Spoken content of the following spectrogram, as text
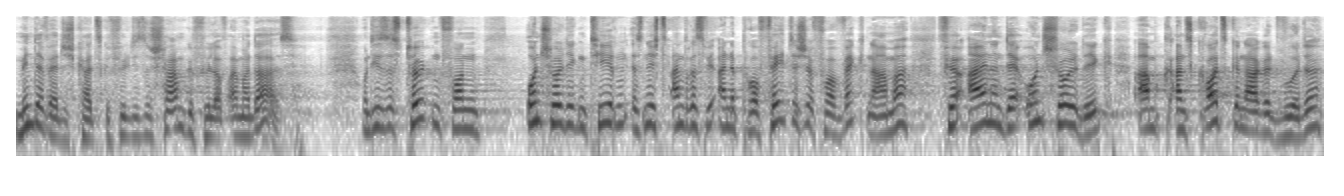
Minderwertigkeitsgefühl, dieses Schamgefühl auf einmal da ist. Und dieses Töten von unschuldigen Tieren ist nichts anderes wie eine prophetische Vorwegnahme für einen, der unschuldig ans Kreuz genagelt wurde,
